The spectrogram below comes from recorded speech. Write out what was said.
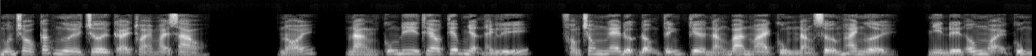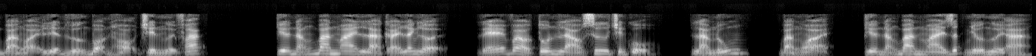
muốn cho các ngươi chơi cái thoải mái sao. Nói, nàng cũng đi theo tiếp nhận hành lý, phòng trong nghe được động tĩnh kia nắng ban mai cùng nắng sớm hai người, nhìn đến ông ngoại cùng bà ngoại liền hướng bọn họ trên người phát. Kia nắng ban mai là cái lanh lợi, ghé vào tôn lão sư trên cổ, làm nũng, bà ngoại, kia nắng ban mai rất nhớ người à.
